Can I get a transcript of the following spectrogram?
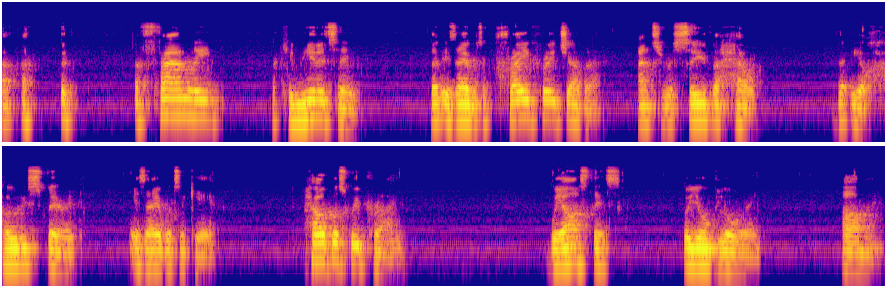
a, a, a family, a community that is able to pray for each other and to receive the help that your Holy Spirit is able to give. Help us, we pray. We ask this for your glory. Amen.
